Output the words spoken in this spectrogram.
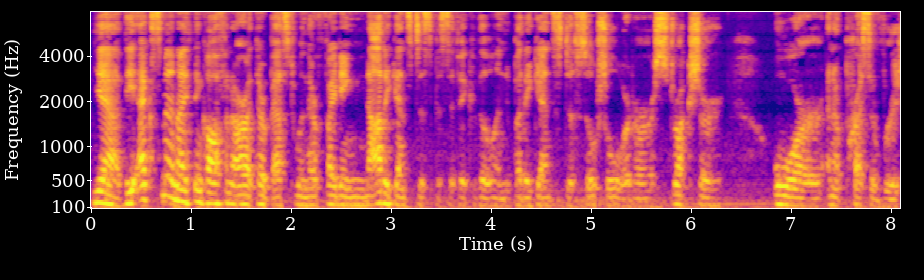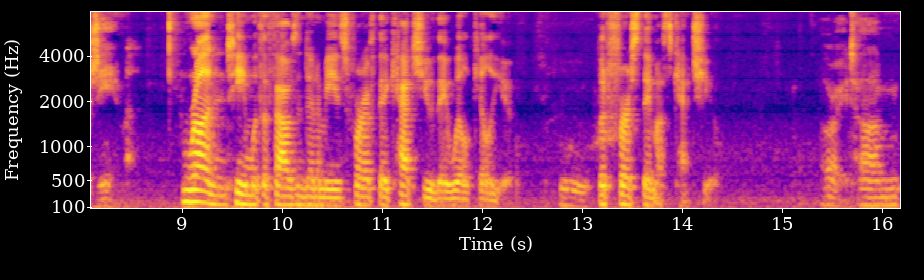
Yeah, the X Men, I think, often are at their best when they're fighting not against a specific villain, but against a social order or structure or an oppressive regime. Run, team with a thousand enemies, for if they catch you, they will kill you. But first, they must catch you. All right. Um,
